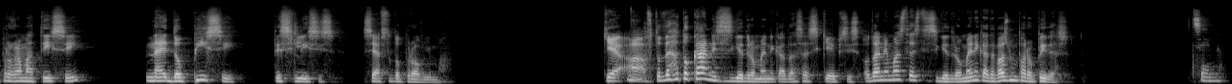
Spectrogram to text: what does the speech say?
προγραμματίσει να εντοπίσει τις λύσεις σε αυτό το πρόβλημα. Και mm. αυτό δεν θα το κάνει στη συγκεντρωμένη κατάσταση σκέψης. Όταν είμαστε στη συγκεντρωμένη, κατεβάζουμε παροπίδες. Τσίνα.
